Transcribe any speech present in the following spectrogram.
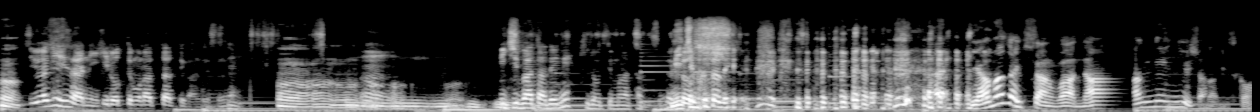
うん。岩切さんに拾ってもらったって感じですね。うんうんうんううん。ん。道端でね、拾ってもらったんですよね。道端で。山崎さんは何年入社なんですか？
